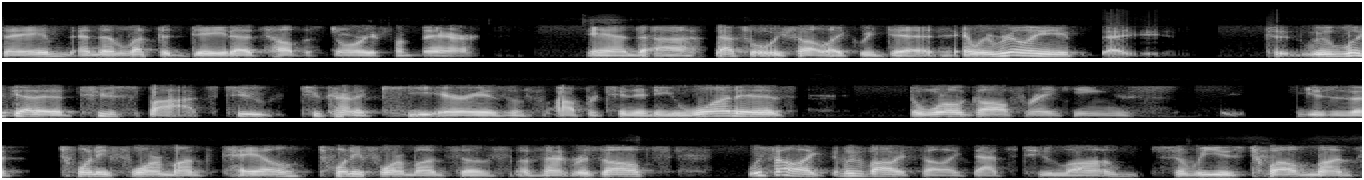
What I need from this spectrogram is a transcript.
same and then let the data tell the story from there. And uh, that's what we felt like we did. And we really we looked at it at two spots, two two kind of key areas of opportunity. One is the World Golf Rankings uses a 24 month tail, 24 months of event results. We felt like we've always felt like that's too long, so we used 12 months,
